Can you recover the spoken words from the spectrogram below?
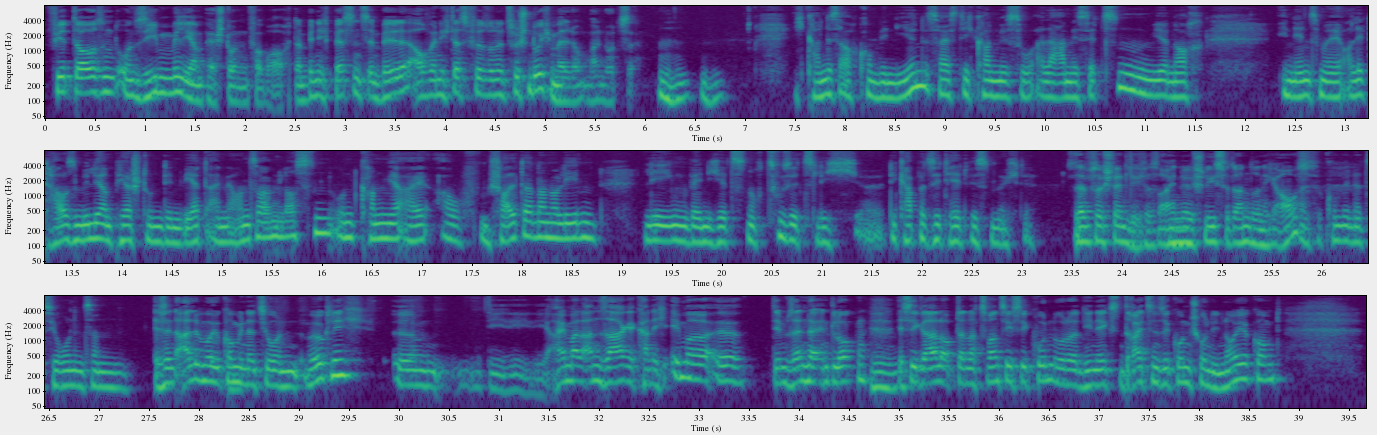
4007 mAh verbraucht. Dann bin ich bestens im Bilde, auch wenn ich das für so eine Zwischendurchmeldung mal nutze. Mhm, mhm. Ich kann das auch kombinieren. Das heißt, ich kann mir so Alarme setzen, mir nach, ich nenne es mal alle 1000 mAh den Wert einmal ansagen lassen und kann mir auf dem Schalter dann noch legen, wenn ich jetzt noch zusätzlich äh, die Kapazität wissen möchte. Selbstverständlich. Das eine schließt das andere nicht aus. Also Kombinationen sind. Es sind alle Kombinationen möglich. Ähm, die, die, die Einmalansage kann ich immer äh, dem Sender entlocken. Mhm. Ist egal, ob dann nach 20 Sekunden oder die nächsten 13 Sekunden schon die neue kommt.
